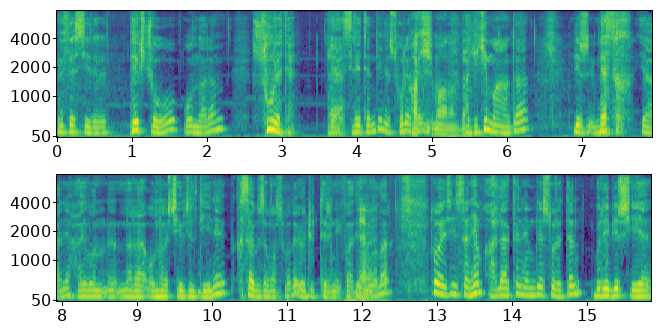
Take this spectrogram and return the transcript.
Müfessirlerin pek çoğu onların sureten yani Evet. sireten değil de sureten Hakiki manada. hakiki manada bir mesh yani hayvanlara onlara çevrildiğini kısa bir zaman sonra da öldüklerini ifade Evet. ediyorlar. Dolayısıyla insan hem ahlaken hem de sureten böyle bir şeye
